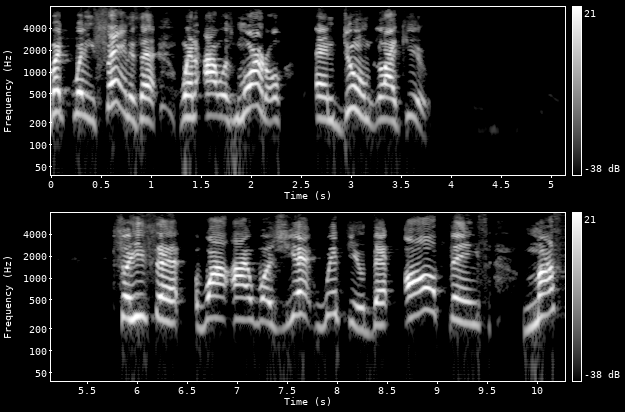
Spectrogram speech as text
But what he's saying is that when I was mortal and doomed like you, So he said, While I was yet with you, that all things must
